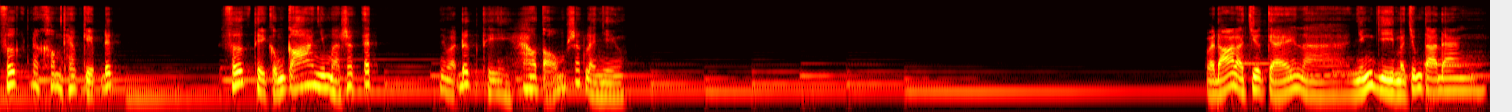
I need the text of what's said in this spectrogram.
phước nó không theo kịp đức phước thì cũng có nhưng mà rất ít, nhưng mà đức thì hao tổn rất là nhiều. Và đó là chưa kể là những gì mà chúng ta đang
